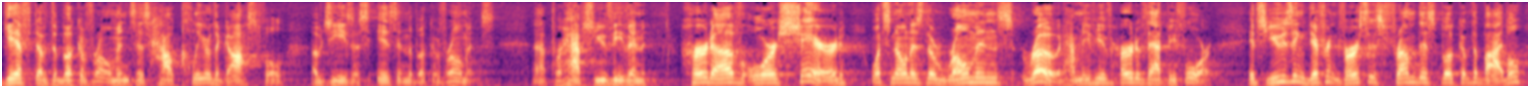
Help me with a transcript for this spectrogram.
gift of the book of Romans is how clear the gospel of Jesus is in the book of Romans. Uh, perhaps you've even heard of or shared what's known as the Romans Road. How many of you have heard of that before? It's using different verses from this book of the Bible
